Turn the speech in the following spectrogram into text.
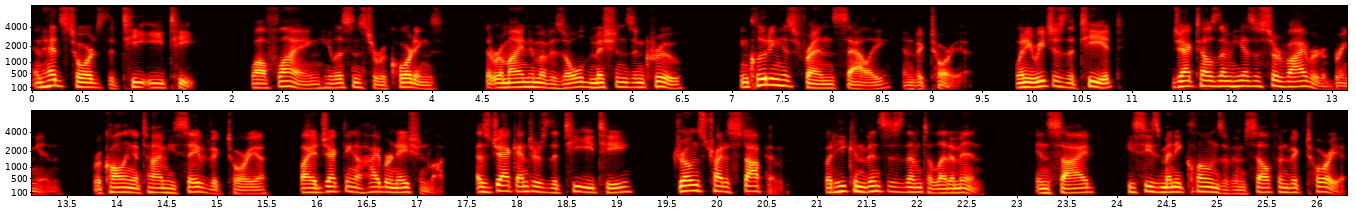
and heads towards the TET. While flying, he listens to recordings that remind him of his old missions and crew, including his friends Sally and Victoria. When he reaches the TET, Jack tells them he has a survivor to bring in, recalling a time he saved Victoria by ejecting a hibernation mod. As Jack enters the TET, drones try to stop him, but he convinces them to let him in. Inside, he sees many clones of himself and Victoria,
